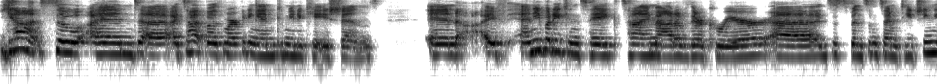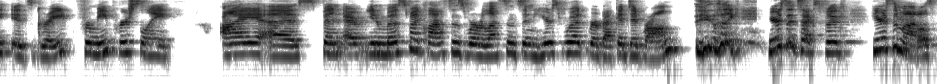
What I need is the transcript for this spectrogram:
Yeah. So, and uh, I taught both marketing and communications. And if anybody can take time out of their career uh, to spend some time teaching, it's great. For me personally, I uh, spent, you know, most of my classes were lessons and here's what Rebecca did wrong. like, here's a textbook, here's the models,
